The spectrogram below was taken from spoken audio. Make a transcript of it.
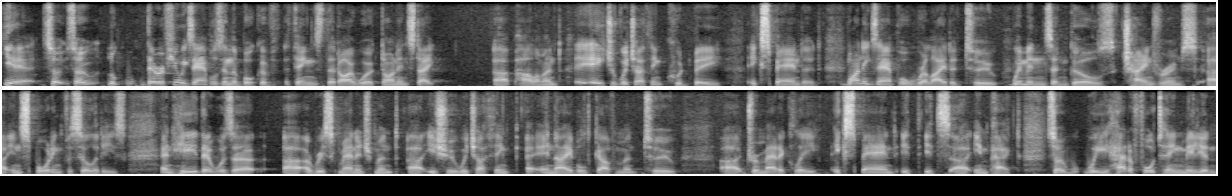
Yeah, so so look, there are a few examples in the book of things that I worked on in state uh, Parliament, each of which I think could be expanded. One example related to women's and girls' change rooms uh, in sporting facilities, and here there was a, a risk management uh, issue which I think enabled government to uh, dramatically expand it, its uh, impact. So we had a $14 million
